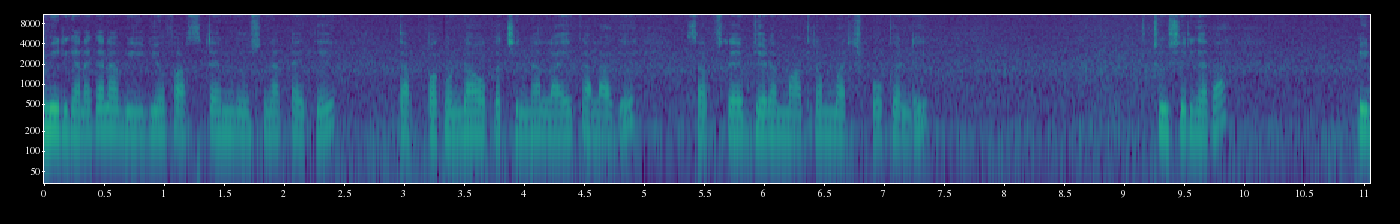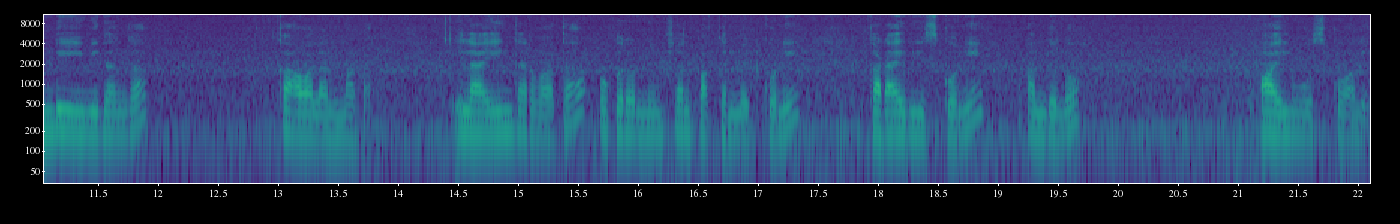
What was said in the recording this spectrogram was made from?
మీరు కనుక నా వీడియో ఫస్ట్ టైం చూసినట్టయితే తప్పకుండా ఒక చిన్న లైక్ అలాగే సబ్స్క్రైబ్ చేయడం మాత్రం మర్చిపోకండి. చూసిరు కదా? పిండి ఈ విధంగా కావాలన్నమాట. ఇలా అయిన తర్వాత ఒక రెండు నిమిషాలు పక్కన పెట్టుకొని కడాయి తీసుకొని అందులో ఆయిల్ పోసుకోవాలి.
